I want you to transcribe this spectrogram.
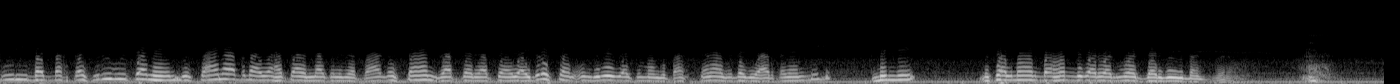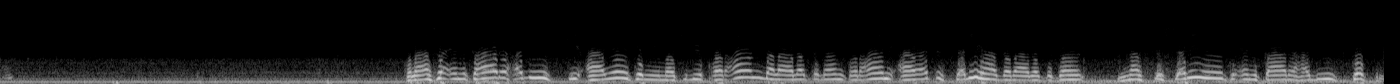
پوری بدبختہ شروع بودتا ہندوستان بدا یہ حتی نقل میں پاکستان، رابطہ رابطہ یا درستان انگریز یا چمانگو پاکستان کو تک یارتا گئن ملی مسلمان باہم دیگر ودموت درگیر بند پر خلاصہ انکار حدیث کی آیے کریمہ چی؟ بھی قرآن دلالت کن قرآن آیت سریحہ دلالت کن. نص سریح کہ انکار حدیث کفری.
